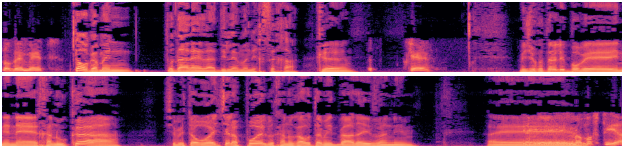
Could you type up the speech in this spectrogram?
לא באמת. טוב, גם אין... תודה לאל, הדילמה נחסכה. כן. כן. מישהו כותב לי פה בענייני חנוכה, שבתור אוהד של הפועל בחנוכה הוא תמיד בעד היוונים. אה, אה, לא מפתיע.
